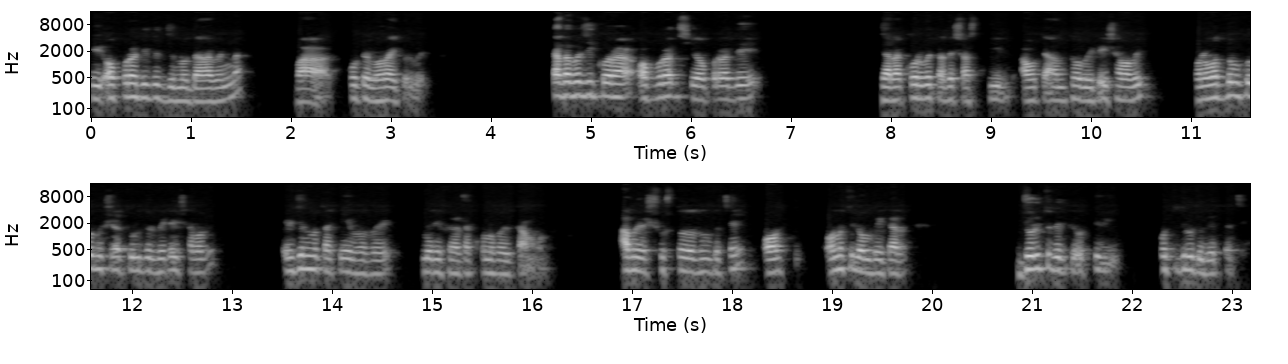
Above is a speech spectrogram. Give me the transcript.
এই অপরাধীদের জন্য দাঁড়াবেন না বা কোর্টে লড়াই করবেন। চাঁদাবাজি করা অপরাধ সে অপরাধে যারা করবে তাদের শাস্তির আওতায় আনতে হবে, এটাই স্বাভাবিক। গণমাধ্যম কর্মী সেটা তুলে ধরবে, এটাই স্বাভাবিক। এর জন্য তাকে এভাবে মেরে ফেলাটা কোনোভাবে কাম্য আমরা সুস্থ তদন্ত চাই অন- অনতিলম্বে এটার জড়িতদেরকে অতি অতি দ্রুত গ্রেপ্তার চাই।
